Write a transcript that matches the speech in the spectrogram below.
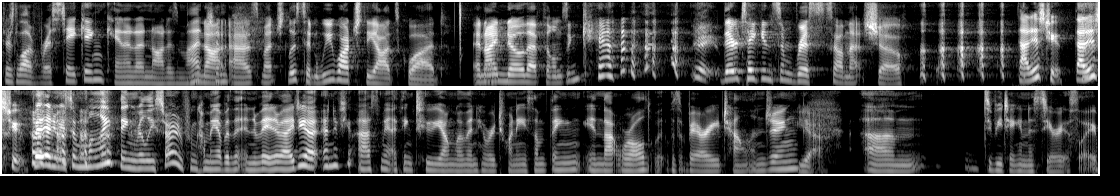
There's a lot of risk taking. Canada not as much. Not And- as much. Listen, we watch The Odd Squad, and I know that film's in Canada. They're taking some risks on that show. That is true. That is true. But anyway, so my thing really started from coming up with an innovative idea. And if you ask me, I think two young women who were 20 something in that world it was very challenging yeah. um, to be taken as seriously.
